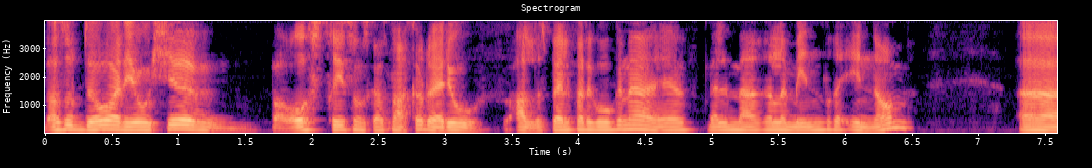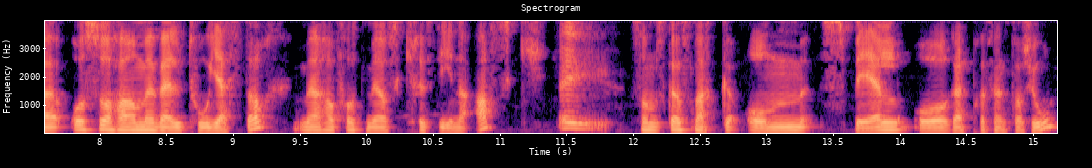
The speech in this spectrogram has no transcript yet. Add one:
altså, da er det jo ikke bare oss tre som skal snakke, da er det jo alle spillpedagogene er vel mer eller mindre innom. Uh, og så har vi vel to gjester. Vi har fått med oss Kristine Ask, hey. som skal snakke om spill og representasjon.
